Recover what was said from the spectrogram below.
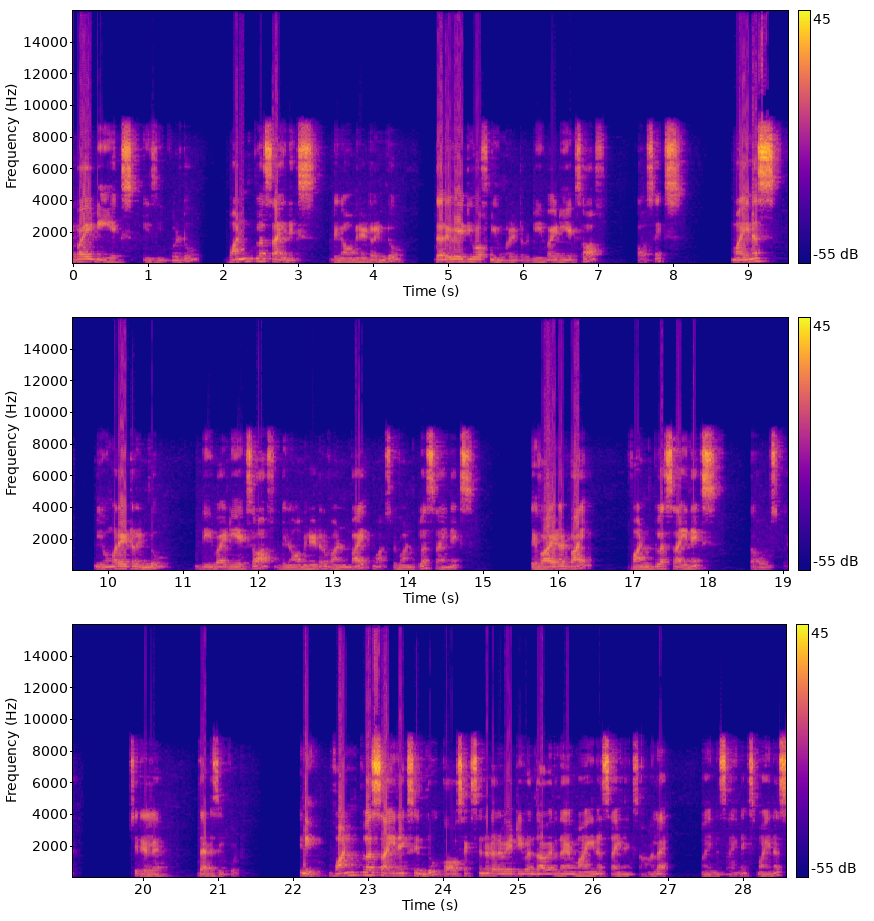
by dx is equal to 1 plus sin x denominator into derivative of numerator d by dx of cos x minus numerator into d by dx of denominator 1 by 1, sorry, 1 plus sin x divided by 1 plus sin x the whole square ശരിയല്ലേ ദാറ്റ് ഇസ് ഈക്വൽ ടു ഇനി one plus sine x into cos എക്സിന്റെ ഡെറിവേറ്റീവ് എന്താ വരുന്നത് മൈനസ് സൈൻ എക്സ് ആണ് അല്ലെ? Minus sine x minus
